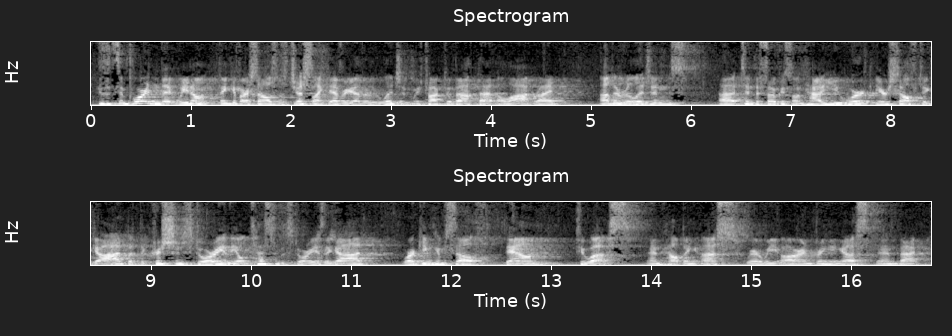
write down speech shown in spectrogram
Because it's important that we don't think of ourselves as just like every other religion. We've talked about that a lot, right? Other religions uh, tend to focus on how you work yourself to God, but the Christian story and the Old Testament story is a God working himself down to us and helping us where we are and bringing us then back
